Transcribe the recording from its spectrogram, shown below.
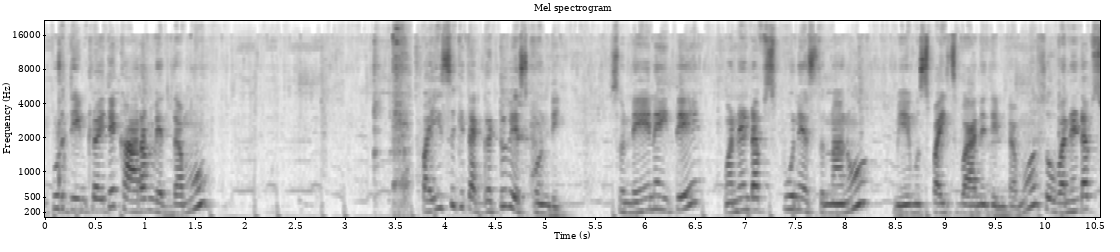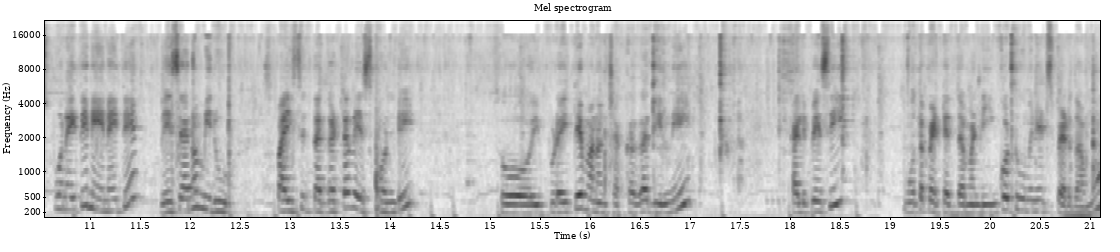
ఇప్పుడు దీంట్లో అయితే కారం వేద్దాము. స్పైస్కి తగ్గట్టు వేసుకోండి. సో నేనైతే వన్ అండ్ హాఫ్ స్పూన్ వేస్తున్నాను. మేము స్పైస్ బాగానే తింటాము. So one and half spoon అయితే నేనైతే వేసాను. మీరు స్పైస్కి తగ్గట్టు వేసుకోండి. సో ఇప్పుడైతే మనం చక్కగా దీన్ని కలిపేసి మూత పెట్టేద్దామండి. ఇంకో టూ మినిట్స్ పెడదాము.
